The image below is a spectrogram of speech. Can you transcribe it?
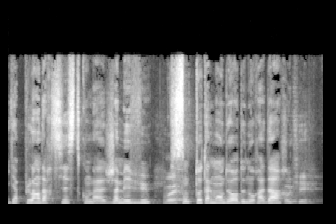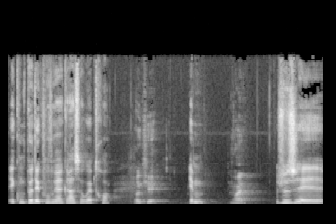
il y a plein d'artistes qu'on n'a jamais vus, Ouais. qui sont totalement en dehors de nos radars et qu'on peut découvrir grâce au Web 3. Ok. Et Ouais. juste, j'ai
